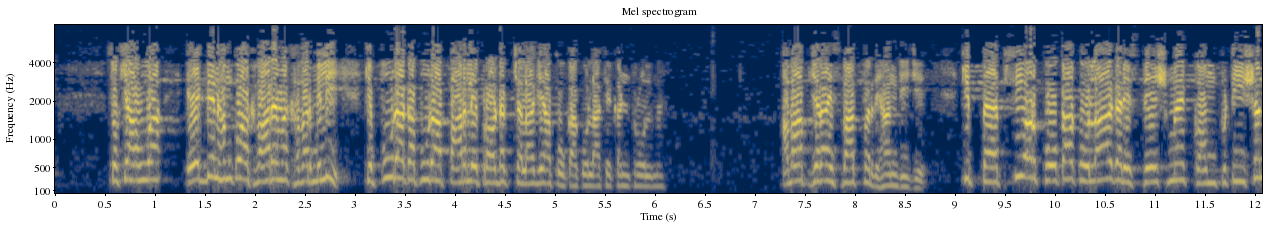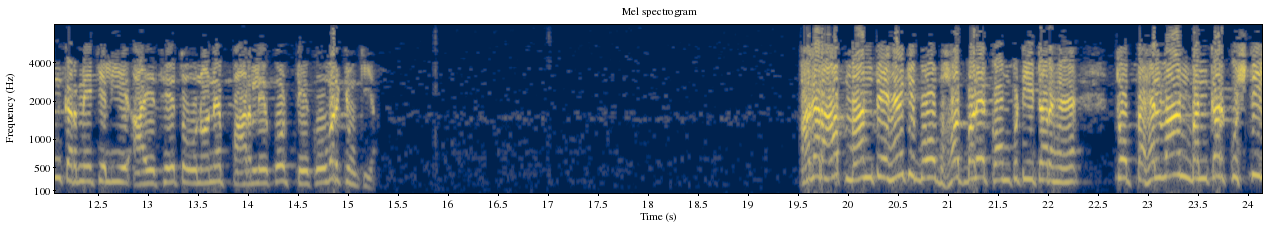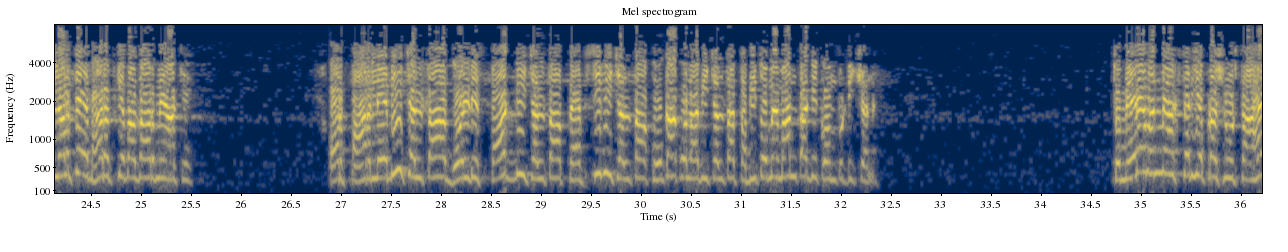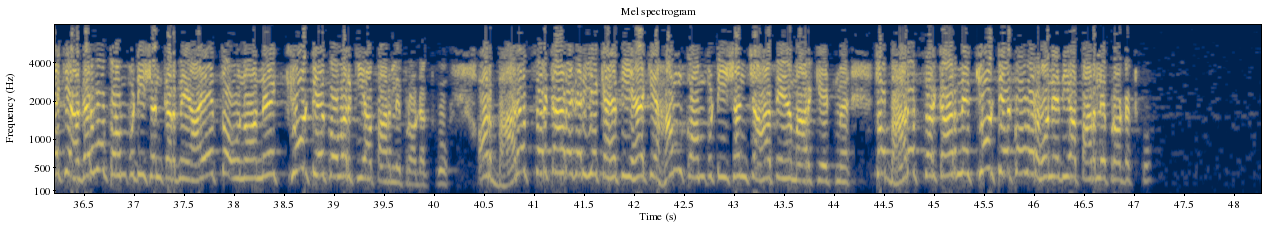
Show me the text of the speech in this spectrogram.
तो क्या हुआ? एक दिन हमको अखबार में खबर मिली कि पूरा का पूरा पार्ले प्रोडक्ट चला गया कोका कोला के कंट्रोल में। अब आप जरा इस बात पर ध्यान दीजिए कि पेप्सी और कोका कोला अगर इस देश में कंपटीशन करने के लिए आए थे तो उन्होंने पार्ले को टेक ओवर क्यों किया? अगर आप मानते हैं कि वो बहुत बड़े कॉम्पिटिटर हैं तो पहलवान बनकर कुश्ती लड़ते भारत के बाज़ार में आके। और पार्ले भी चलता, गोल्ड स्पॉट भी चलता, पेप्सी भी चलता कोका कोला भी चलता, तभी तो मैं मानता कि कंपटीशन है। तो मेरे मन में अक्सर यह प्रश्न उठता है कि अगर वो कंपटीशन करने आए तो उन्होंने क्यों टेक ओवर किया पार्ले प्रोडक्ट को? और भारत सरकार अगर ये कहती है कि हम कंपटीशन चाहते हैं मार्केट में तो भारत सरकार ने क्यों टेक ओवर होने दिया पार्ले प्रोडक्ट को?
